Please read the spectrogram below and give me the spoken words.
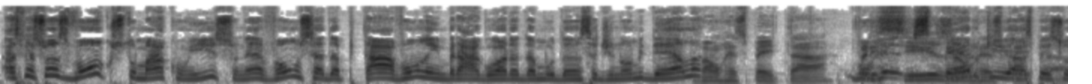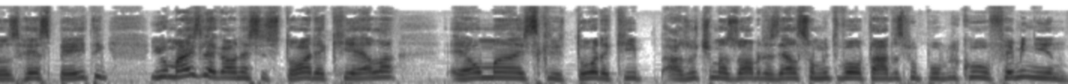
as pessoas vão acostumar com isso, né? Vão se adaptar, vão lembrar agora da mudança de nome dela. Vão respeitar. Vão precisam Espero que respeitar. as pessoas respeitem. E o mais legal nessa história é que ela é uma escritora que as últimas obras dela são muito voltadas para o público feminino.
